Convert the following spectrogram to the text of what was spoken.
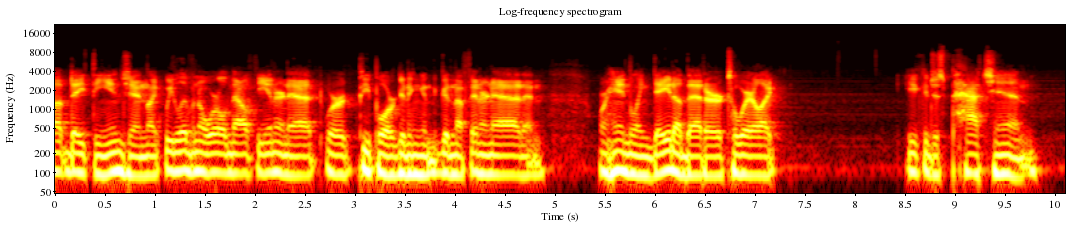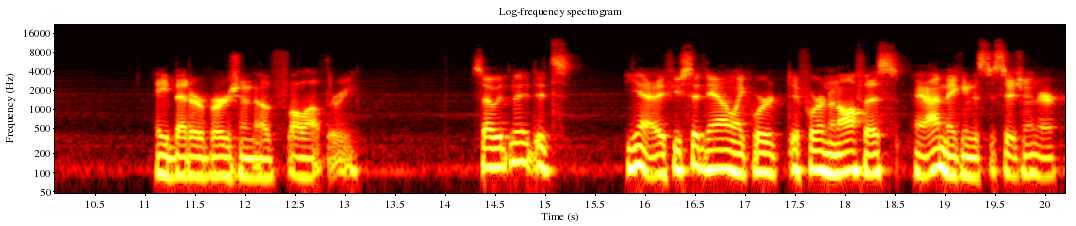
update the engine. Like we live in a world now with the internet where people are getting good enough internet and we're handling data better to where like you could just patch in a better version of Fallout 3. So it, it, it's yeah, if you sit down like we're if we're in an office and I'm making this decision or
